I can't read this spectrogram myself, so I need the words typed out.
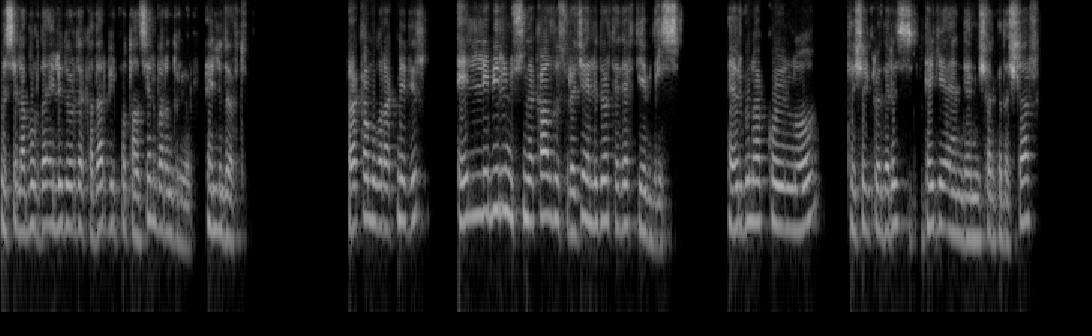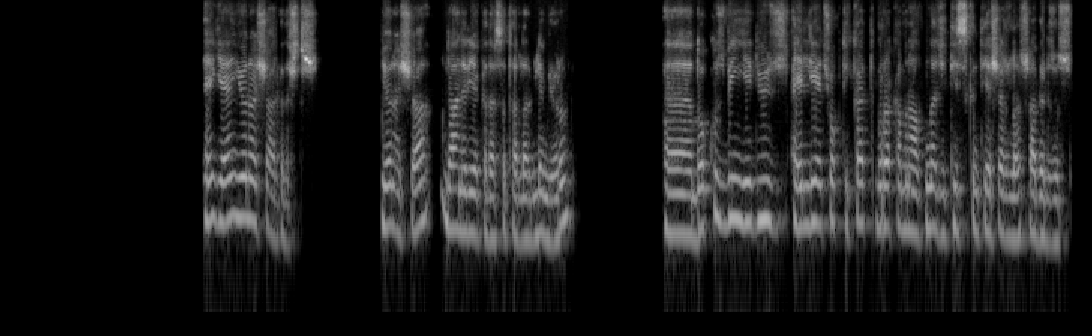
mesela burada 54'e kadar bir potansiyel barındırıyor. 54. Rakam olarak nedir? 51'in üstünde kaldığı sürece 54 hedef diyebiliriz. Ergun Akkoyunlu teşekkür ederiz. Ege'en denmiş arkadaşlar. Ege'en yön aşağı arkadaşlar. Yön aşağı. Daha nereye kadar satarlar bilemiyorum. Ee, 9750'ye çok dikkat. Bu rakamın altında ciddi sıkıntı yaşarlar. Haberiniz olsun.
